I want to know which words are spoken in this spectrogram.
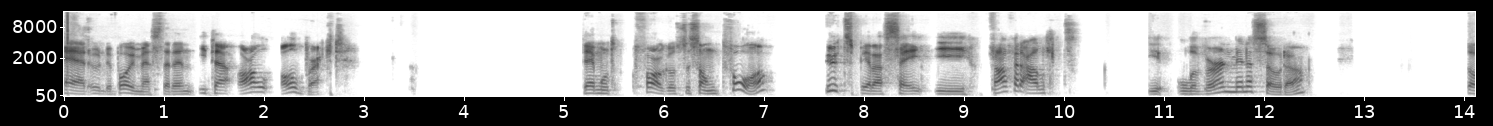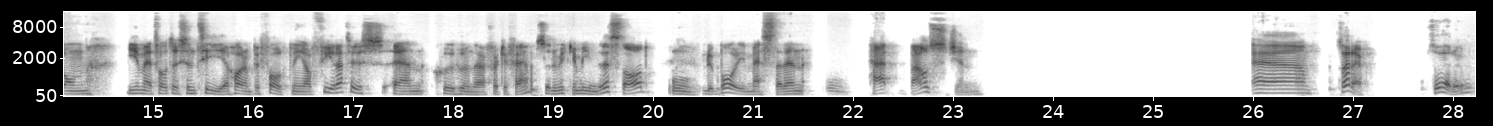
är under borgmästaren Ita Al Albrecht. Däremot Fargo säsong 2 utspelar sig i framför allt i Laverne, Minnesota. Som i och med 2010 har en befolkning av 4745, så det är en mycket mindre stad. Mm. Under borgmästaren Pat Baustian. Eh, så är det. Så är det.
